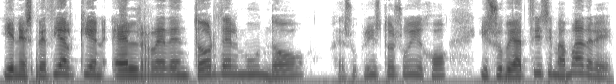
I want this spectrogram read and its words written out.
Y en especial quién? El Redentor del mundo, Jesucristo su Hijo, y su Beatísima Madre,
